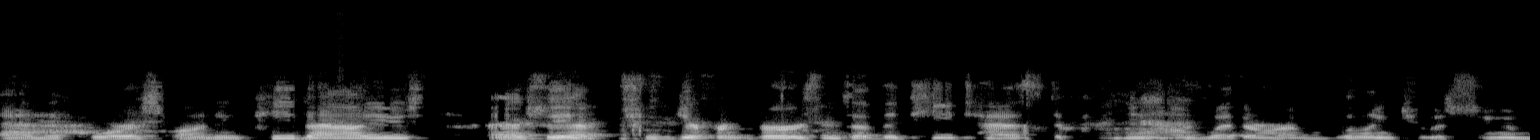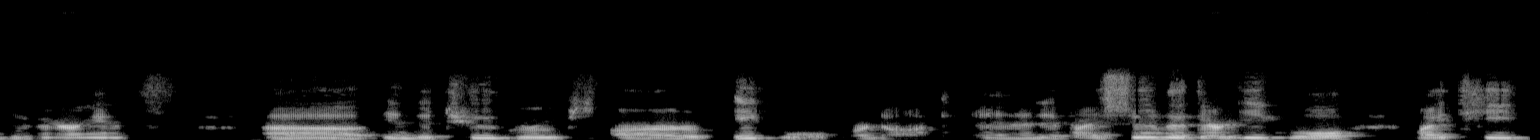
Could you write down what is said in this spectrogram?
and the corresponding p-values. I actually have two different versions of the t-test depending on whether I'm willing to assume the variance uh, in the two groups are equal or not. And if I assume that they're equal, my t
